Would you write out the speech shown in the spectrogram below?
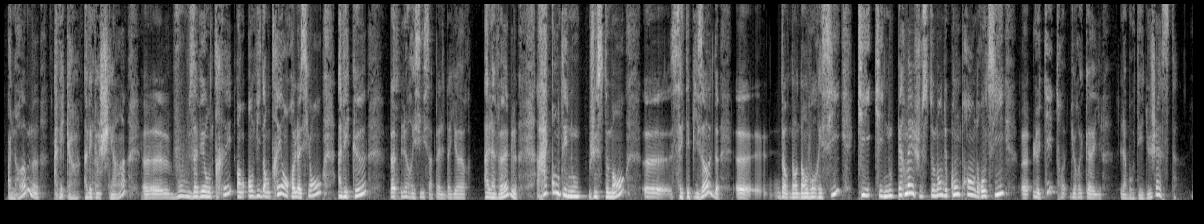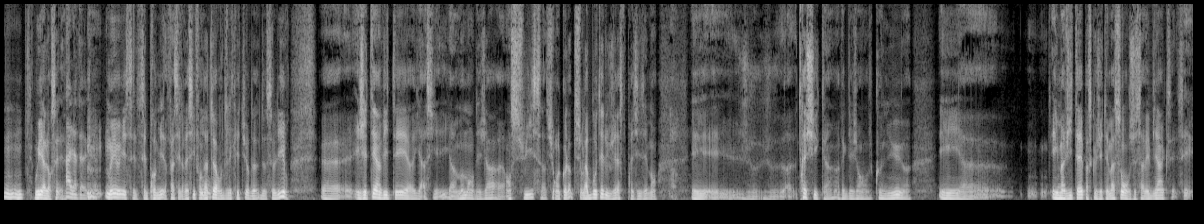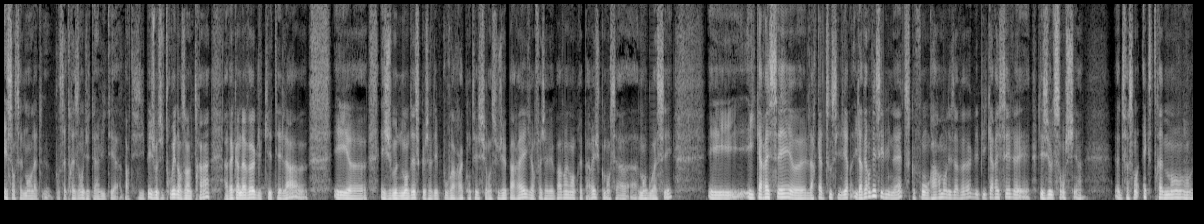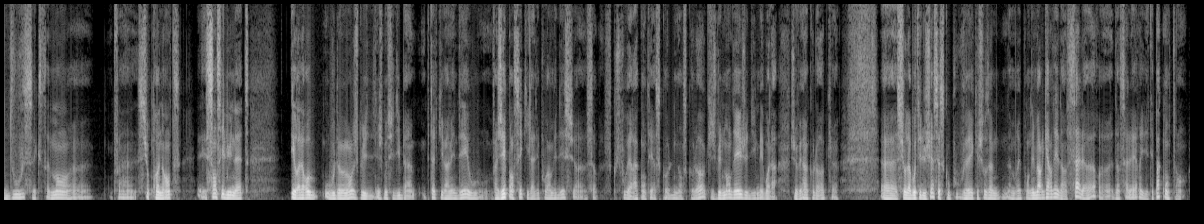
un homme avec un avec un chien. Euh, vous avez entré, en, envie d'entrer en relation avec eux. Euh, le récit s'appelle d'ailleurs à l'aveugle. Racontez-nous justement euh, cet épisode euh, dans, dans, dans, vos récits qui, qui nous permet justement de comprendre aussi euh, le titre du recueil, La beauté du geste. Mhm. Oui, alors c'est à l'aveugle. Oui, oui, c'est le premier, enfin c'est le récit fondateur de l'écriture de, de, ce livre. Euh, et j'étais invité euh, il, y a, il y a un moment déjà euh, en Suisse sur un colloque sur la beauté du geste précisément. Et je, je, très chic, hein, avec des gens connus. Euh, et euh, et il m'invitait parce que j'étais maçon. Je savais bien que c'est essentiellement pour cette raison que j'étais invité à participer. Je me suis trouvé dans un train avec un aveugle qui était là euh, et, euh, et je me demandais ce que j'allais pouvoir raconter sur un sujet pareil. Enfin, j'avais pas vraiment préparé. Je commençais à, m'angoisser. Et, il caressait euh, l'arcade sourcilière. Il avait enlevé ses lunettes, ce que font rarement les aveugles, et puis il caressait les, les yeux de son chien de façon extrêmement douce, extrêmement enfin, surprenante, et sans ses lunettes. Et alors, au, bout d'un moment, je, lui, je me suis dit, ben, peut-être qu'il va m'aider. Ou, enfin, j'ai pensé qu'il allait pouvoir m'aider sur, ce que je pouvais raconter à ce, dans ce colloque. Je lui ai demandé, je lui ai dit, mais voilà, je vais à un colloque euh, sur la beauté du geste. Est-ce que vous avez quelque chose à, me répondre? Il m'a regardé d'un salaire, euh, d'un salaire. Il n'était pas content.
